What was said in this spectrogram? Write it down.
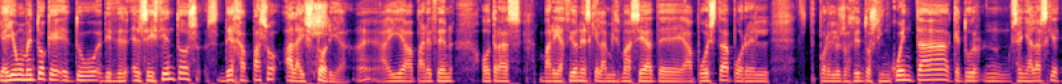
Y hay un momento que tú dices, el 600 deja paso a la historia. ¿eh? Ahí aparecen otras variaciones que la misma SEAT eh, apuesta por el por el 850, que tú mm, señalas que,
